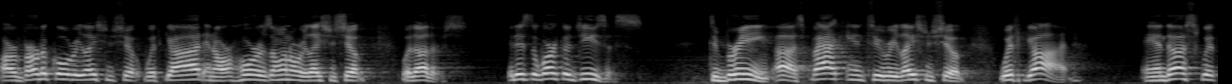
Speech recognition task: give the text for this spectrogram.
our vertical relationship with God and our horizontal relationship with others. It is the work of Jesus to bring us back into relationship with God and thus with,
